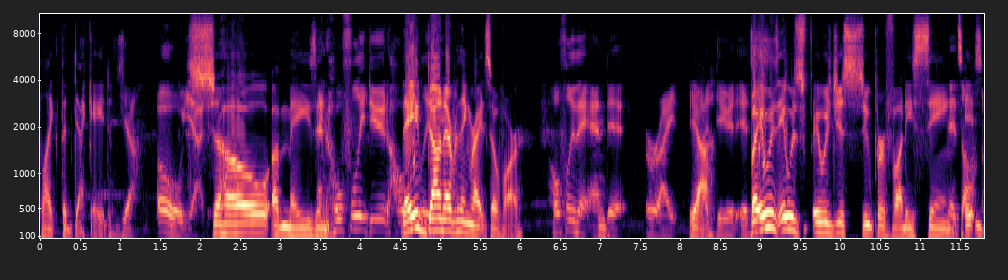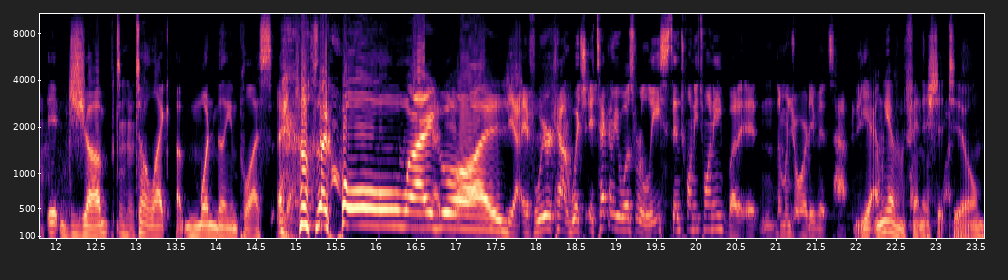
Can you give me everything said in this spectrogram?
like the decade. Yeah. Oh, yeah. dude. So amazing. And hopefully, dude, hopefully, They've done everything right so far. Hopefully, they end it right. Yeah. Dude. It's, But it was it was it was just super funny seeing It's it- awesome. Mm-hmm. It, jumped to like one million plus. I was like, oh my Yeah, dude. gosh. Yeah, if we were counting, which it technically was released in 2020, but it, the majority of it's happening. Yeah, and we haven't finished it too.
